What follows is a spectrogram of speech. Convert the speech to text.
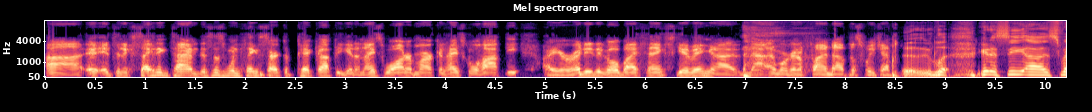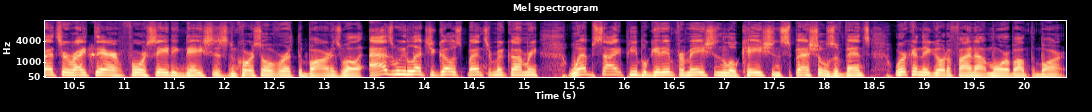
uh, it, it's an exciting time. This is when things start to pick up. You get a nice watermark in high school hockey. Are you ready to go by Thanksgiving? Uh, now, and we're going to find out this weekend. You're to see uh, Spencer right there for St. Ignatius, and of course over at the barn as well. As we let you go, Spencer Montgomery website. People get information, location, specials, events. Where can they go to find out more about the barn?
